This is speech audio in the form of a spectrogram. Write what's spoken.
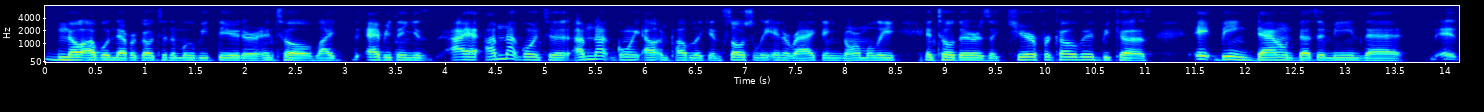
no, I will never go to the movie theater until like everything is. I I'm not going to. I'm not going out in public and socially interacting normally until there is a cure for COVID because it being down doesn't mean that it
